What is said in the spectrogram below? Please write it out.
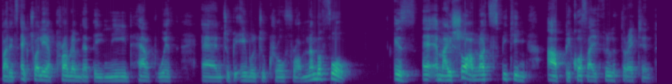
but it's actually a problem that they need help with and to be able to grow from. Number four, is am I sure I'm not speaking up because I feel threatened?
